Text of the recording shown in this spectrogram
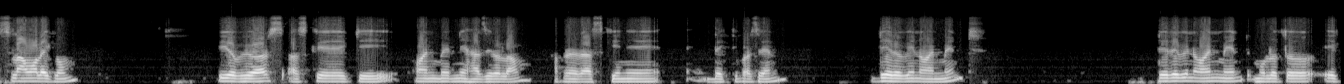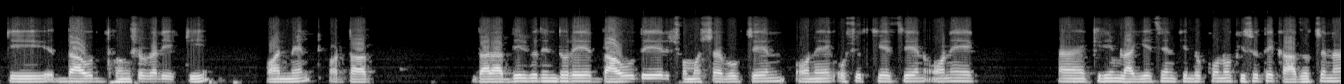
আসসালামু আলাইকুম। প্রিয় ভিউয়ার্স, আজকে একটি অয়েনমেন্ট নিয়ে হাজির হলাম। আপনারা স্ক্রিনে দেখতে পাচ্ছেন ডেরোবিন অয়েনমেন্ট ডেরোবিন অয়েনমেন্ট মূলত একটি দাউদ ধ্বংসকারী একটি অয়েনমেন্ট অর্থাৎ যারা দীর্ঘদিন ধরে দাউদের সমস্যায় ভুগছেন, অনেক ওষুধ খেয়েছেন, অনেক ক্রিম লাগিয়েছেন, কিন্তু কোনো কিছুতে কাজ হচ্ছে না।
